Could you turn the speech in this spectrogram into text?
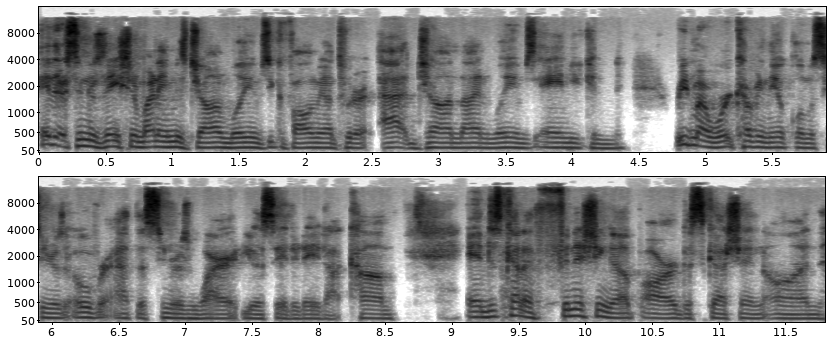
Hey there, Sooners Nation. My name is John Williams. You can follow me on Twitter at John9Williams, and you can read my work covering the Oklahoma Sooners over at the Sooners Wire at usatoday.com. And just kind of finishing up our discussion on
